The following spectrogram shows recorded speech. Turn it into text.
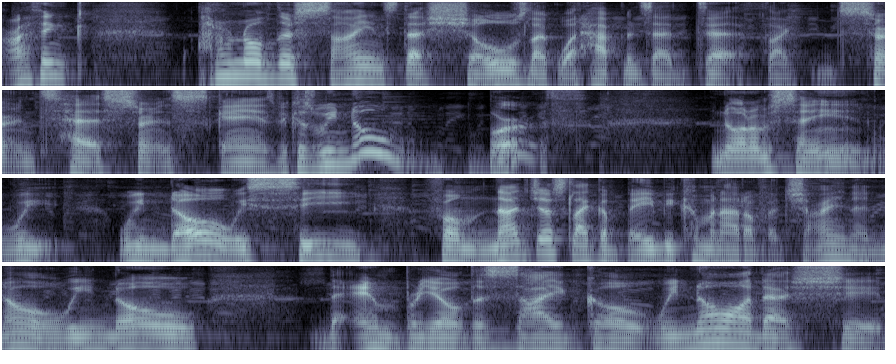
I think I don't know if there's science that shows like what happens at death, like certain tests, certain scans, because we know birth. You know what I'm saying? We we know we see from not just like a baby coming out of a vagina. No, we know the embryo, the zygote. We know all that shit.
